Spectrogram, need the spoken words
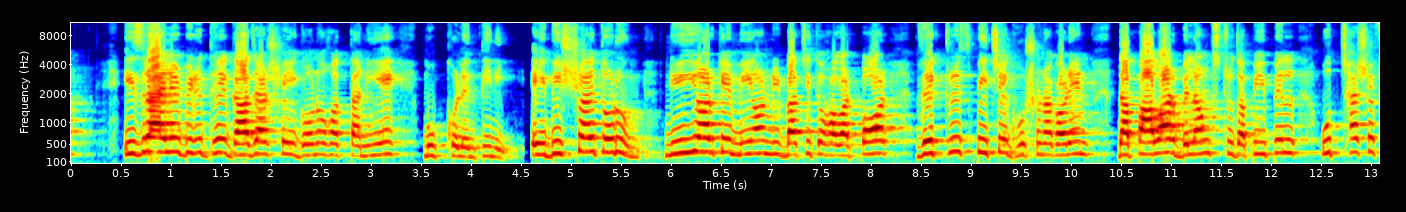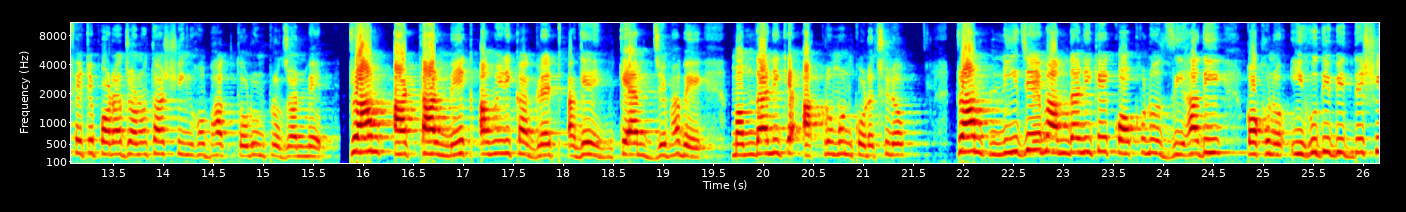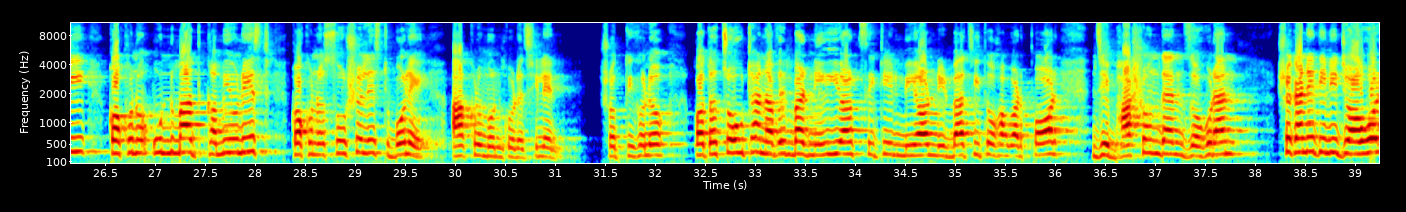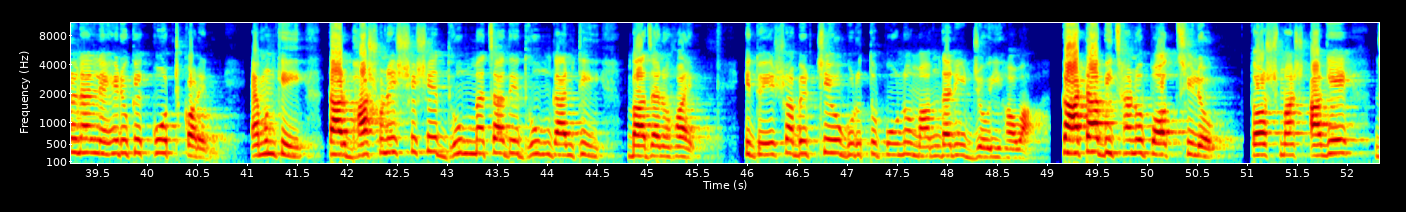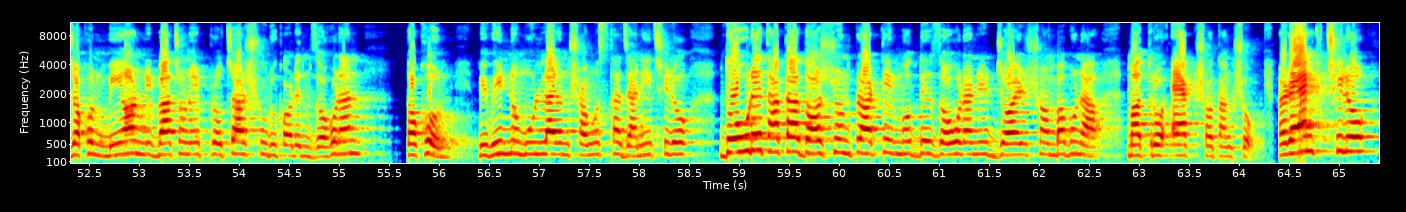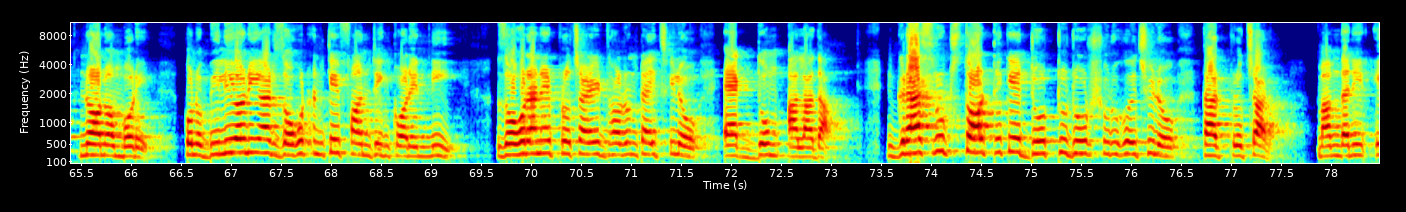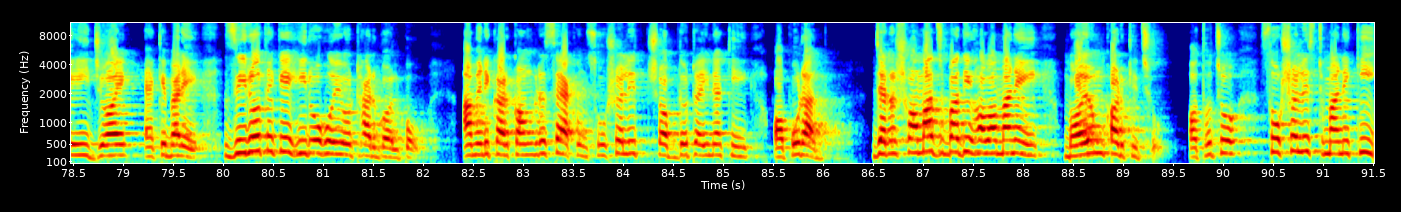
ইসরায়েলের বিরুদ্ধে গাজার সেই গণহত্যা নিয়ে মুখ খোলেন তিনি। এই বিস্ময় তরুণ নিউ ইয়র্কে মেয়র নির্বাচিত হওয়ার পর ভিক্টরি স্পিচে ঘোষণা করেন, the power belongs to the people উচ্ছ্বাসে ফেটে পড়া জনতার সিংহভাগ তরুণ প্রজন্মের। ট্রাম্প আর তার make America great again camp যেভাবে মামদানিকে আক্রমণ করেছিল ট্রাম্প নিজে মামদানিকে কখনো জিহাদি, কখনো ইহুদি বিদ্বেষী, কখনো উন্মাদ কমিউনিস্ট, কখনো সোশ্যালিস্ট বলে আক্রমণ করেছিলেন। সত্যি হলো, গত চৌঠা নভেম্বর নিউ ইয়র্ক সিটির মেয়র নির্বাচিত হওয়ার পর যে ভাষণ দেন জোহরান, সেখানে তিনি জওহরলাল নেহেরুকে কোট করেন। এমনকি তার ভাষণের শেষে ধুম মাচাদে ধুম গানটি বাজানো হয়। কিন্তু এসবের চেয়েও গুরুত্বপূর্ণ মামদানির জয়ী হওয়া। কাটা বিছানো পথ ছিল দশ মাস আগে যখন মেয়র নির্বাচনের প্রচার শুরু করেন জহরান, তখন বিভিন্ন মূল্যায়ন সংস্থা জানিয়েছিল, দৌড়ে থাকা দশজন প্রার্থীর মধ্যে জহরানের জয়ের সম্ভাবনা মাত্র এক শতাংশ। র্যাঙ্ক ছিল ন নম্বরে। কোনো বিলিয়নিয়ার জহরানকে ফান্ডিং করেননি। জহরানের প্রচারের ধরনটাই ছিল একদম আলাদা। গ্রাসরুট স্তর থেকে ডোর টু ডোর শুরু হয়েছিল তার প্রচার। মামদানির এই জয় একেবারে জিরো থেকে হিরো হয়ে ওঠার গল্প। আমেরিকার কংগ্রেসে এখন সোশ্যালিস্ট শব্দটাই নাকি অপরাধ। যেন সমাজবাদী হওয়া মানেই ভয়ঙ্কর কিছু। অথচ সোশ্যালিস্ট মানে কি?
